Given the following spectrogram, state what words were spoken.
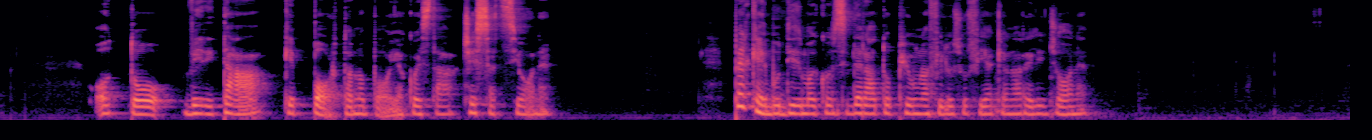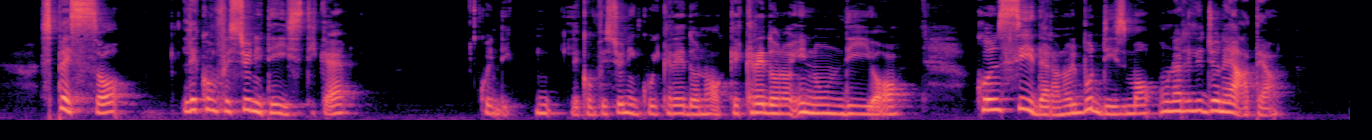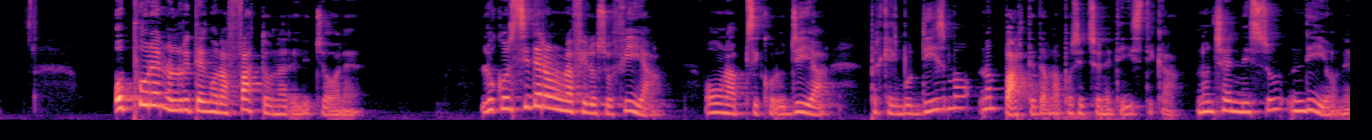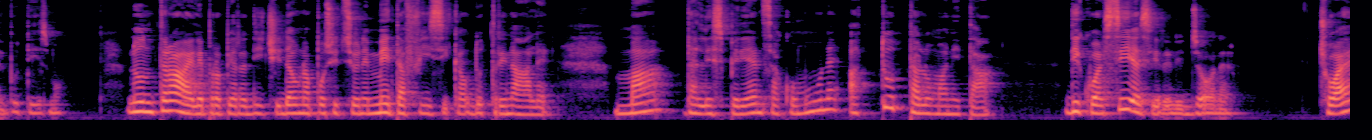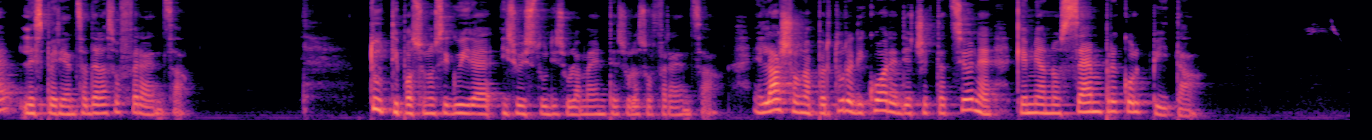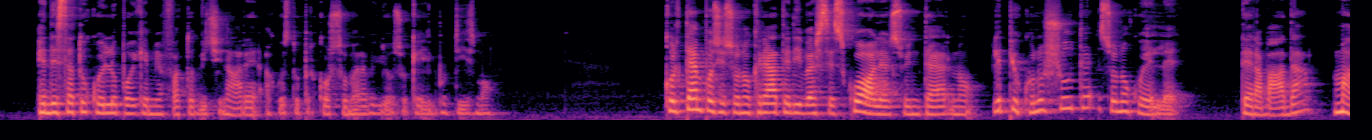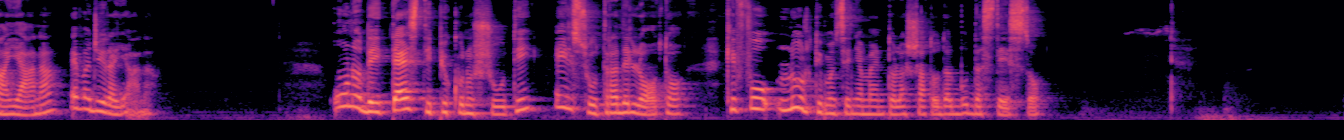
otto verità che portano poi a questa cessazione. Perché il buddismo è considerato più una filosofia che una religione? Spesso le confessioni teistiche, quindi le confessioni in cui credono, che credono in un Dio, considerano il buddismo una religione atea, oppure non lo ritengono affatto una religione. Lo considerano una filosofia o una psicologia perché il buddismo non parte da una posizione teistica, non c'è nessun Dio nel buddismo. Non trae le proprie radici da una posizione metafisica o dottrinale, ma dall'esperienza comune a tutta l'umanità, di qualsiasi religione, cioè l'esperienza della sofferenza. Tutti possono seguire i suoi studi sulla mente e sulla sofferenza e lascia un'apertura di cuore e di accettazione che mi hanno sempre colpita. Ed è stato quello poi che mi ha fatto avvicinare a questo percorso meraviglioso che è il buddismo. Col tempo si sono create diverse scuole al suo interno. Le più conosciute sono quelle Theravada, Mahayana e Vajrayana. Uno dei testi più conosciuti è il Sutra del Loto, che fu l'ultimo insegnamento lasciato dal Buddha stesso.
